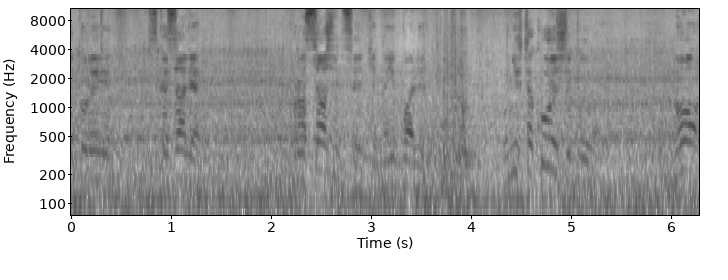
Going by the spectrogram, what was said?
которые сказали про саженцы эти наебали. У них такое же было. Но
